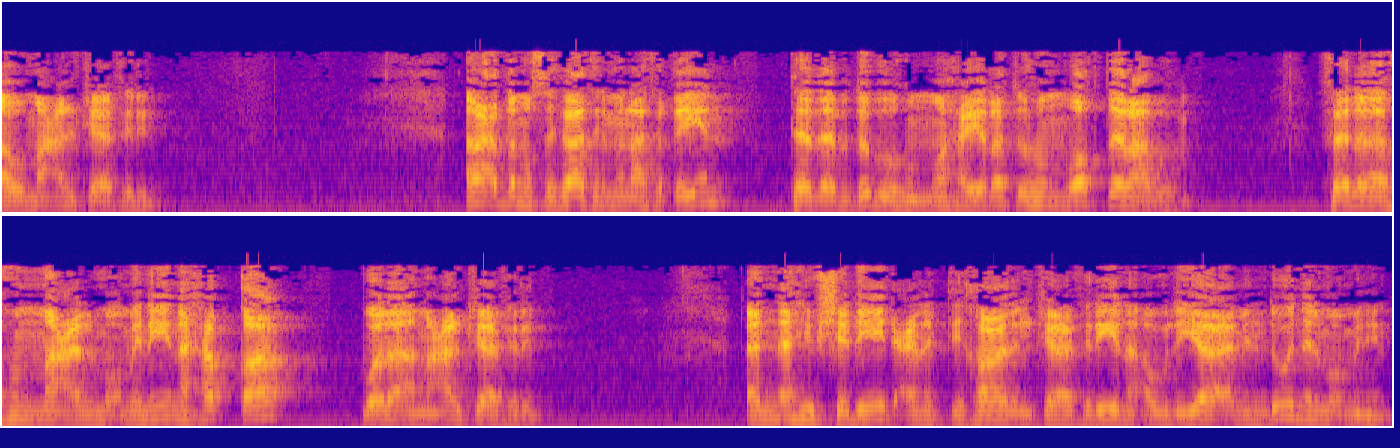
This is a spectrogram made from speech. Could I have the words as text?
أو مع الكافرين. أعظم صفات المنافقين تذبذبهم وحيرتهم واضطرابهم. فلا هم مع المؤمنين حقا ولا مع الكافرين. النهي الشديد عن اتخاذ الكافرين أولياء من دون المؤمنين.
